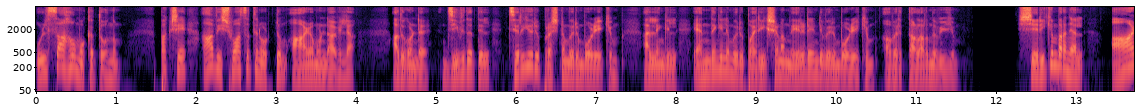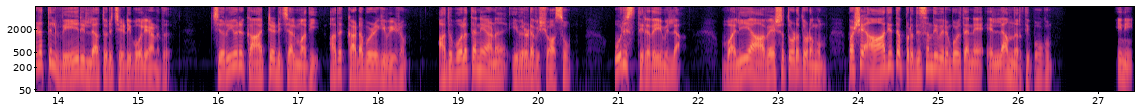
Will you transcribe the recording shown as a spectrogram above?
ഉത്സാഹവുമൊക്കെ തോന്നും. പക്ഷേ ആ വിശ്വാസത്തിനൊട്ടും ആഴമുണ്ടാവില്ല. അതുകൊണ്ട് ജീവിതത്തിൽ ചെറിയൊരു പ്രശ്നം വരുമ്പോഴേക്കും അല്ലെങ്കിൽ എന്തെങ്കിലും ഒരു പരീക്ഷണം നേരിടേണ്ടി വരുമ്പോഴേക്കും അവർ തളർന്നു വീയും ശരിക്കും പറഞ്ഞാൽ ആഴത്തിൽ വേരില്ലാത്തൊരു ചെടി പോലെയാണിത്. ചെറിയൊരു കാറ്റടിച്ചാൽ മതി അത് കടപുഴകി വീഴും. അതുപോലെ തന്നെയാണ് ഇവരുടെ വിശ്വാസവും. ഒരു സ്ഥിരതയുമില്ല. വലിയ ആവേശത്തോടെ തുടങ്ങും. പക്ഷേ ആദ്യത്തെ പ്രതിസന്ധി വരുമ്പോൾ തന്നെ എല്ലാം നിർത്തിപ്പോകും. ഇനി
